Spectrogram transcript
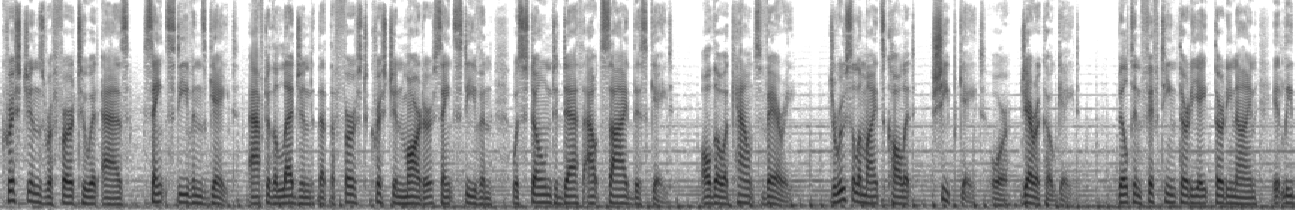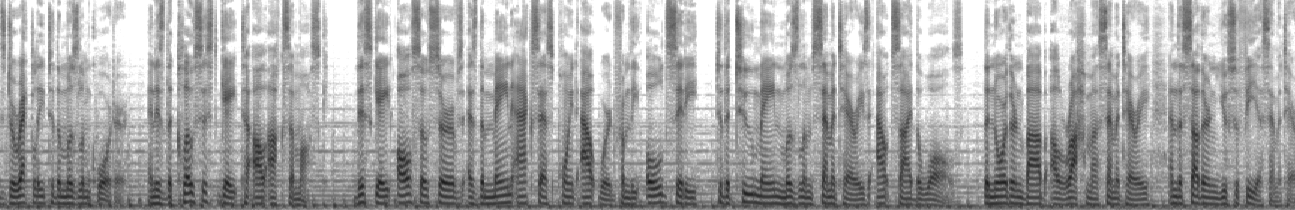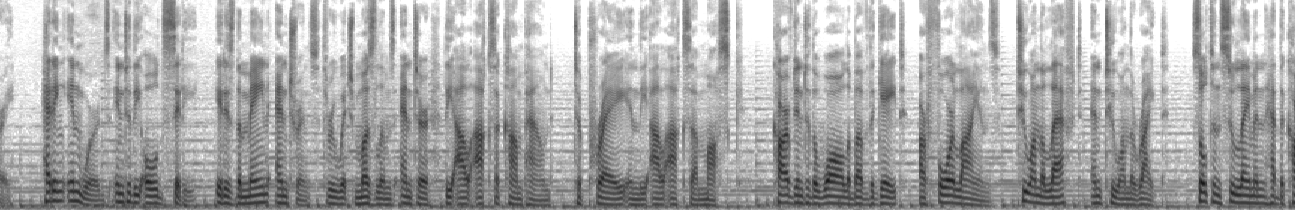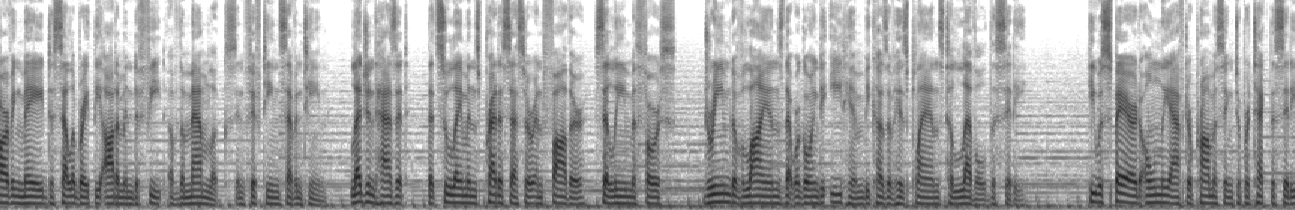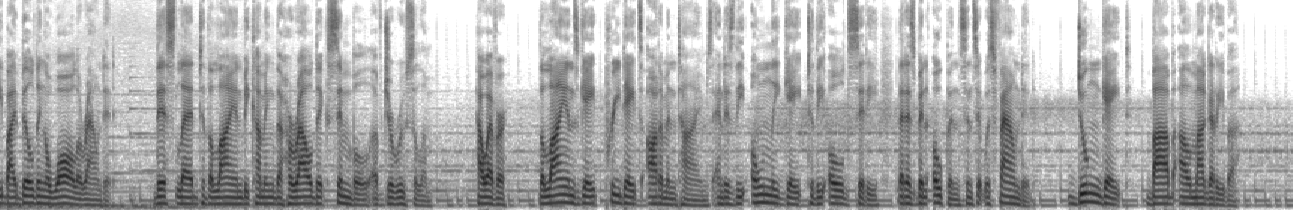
Christians refer to it as St. Stephen's Gate, after the legend that the first Christian martyr, St. Stephen, was stoned to death outside this gate, although accounts vary. Jerusalemites call it Sheep Gate or Jericho Gate. Built in 1538-39, it leads directly to the Muslim quarter and is the closest gate to Al-Aqsa Mosque. This gate also serves as the main access point outward from the Old City to the two main Muslim cemeteries outside the walls, the northern Bab al-Rahma Cemetery and the southern Yusufiya Cemetery. Heading inwards into the Old City, it is the main entrance through which Muslims enter the Al-Aqsa compound to pray in the Al-Aqsa Mosque. Carved into the wall above the gate are four lions, two on the left and two on the right. Sultan Suleiman had the carving made to celebrate the Ottoman defeat of the Mamluks in 1517. Legend has it that Suleiman's predecessor and father, Selim I, dreamed of lions that were going to eat him because of his plans to level the city. He was spared only after promising to protect the city by building a wall around it. This led to the lion becoming the heraldic symbol of Jerusalem. However, the Lion's Gate predates Ottoman times and is the only gate to the Old City that has been open since it was founded. Dung Gate, Bab al-Maghariba.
